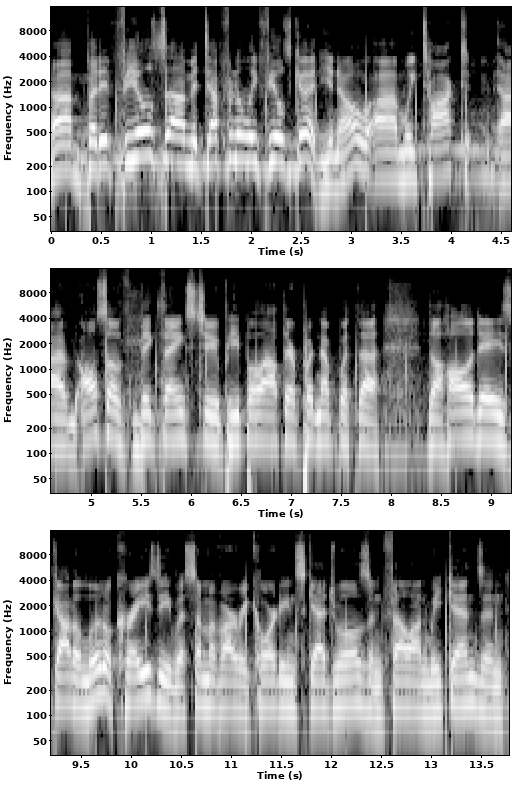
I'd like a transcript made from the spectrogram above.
Um, but it feels um, it definitely feels good. You know, um, we talked. Uh, also, big thanks to people out there putting up with the the holidays. Got a little crazy with some of our recording schedules and fell on weekends and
